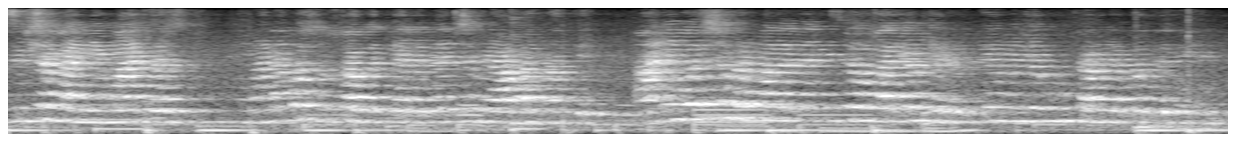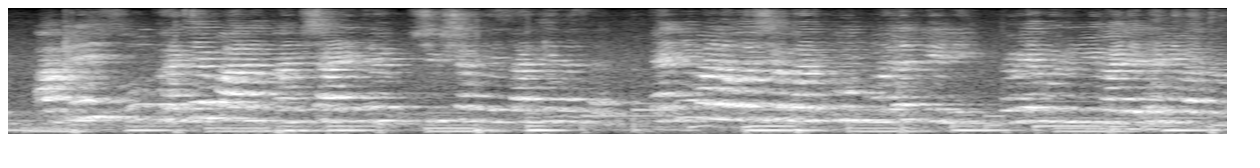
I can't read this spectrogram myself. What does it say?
शिक्षकांनी माझं मनापासून स्वागत केलं. त्यांचे मी आभार मानते. आणि वर्षभर मला त्यांनी सहकार्य ते म्हणजे खूप चांगल्या पद्धतीने. आपले घरचे पालक आणि शाळेतले शिक्षक ते सारखेच असतात त्यांनी मला वर्षभर खूप मदत केली. एवढे म्हणून मी माझे धन्यवाद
